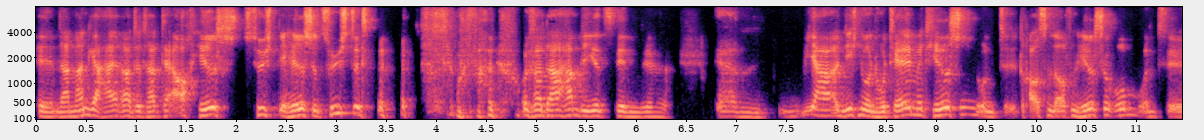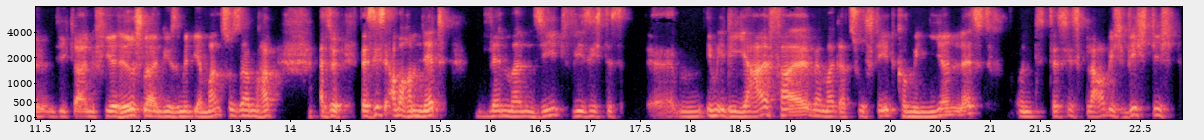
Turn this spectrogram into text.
äh, einen Mann geheiratet hat, der auch Hirsch zücht, Hirsche züchtet. und, von, und von da haben die jetzt den, ähm, ja, nicht nur ein Hotel mit Hirschen und äh, draußen laufen Hirsche rum und äh, die kleinen vier Hirschlein, die sie mit ihrem Mann zusammen hat. Also das ist aber auch nett, wenn man sieht, wie sich das ähm, im Idealfall, wenn man dazu steht, kombinieren lässt. Und das ist, glaube ich, wichtig,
